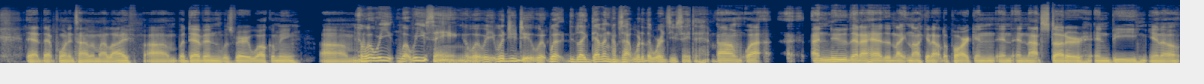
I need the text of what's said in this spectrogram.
at that point in time in my life. Um, but Devin was very welcoming. Um, And what were you What were you saying? What what did you do? What, what like Devin comes out? What are the words you say to him? Um, well, I, I knew that I had to like knock it out the park and and and not stutter and be you know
